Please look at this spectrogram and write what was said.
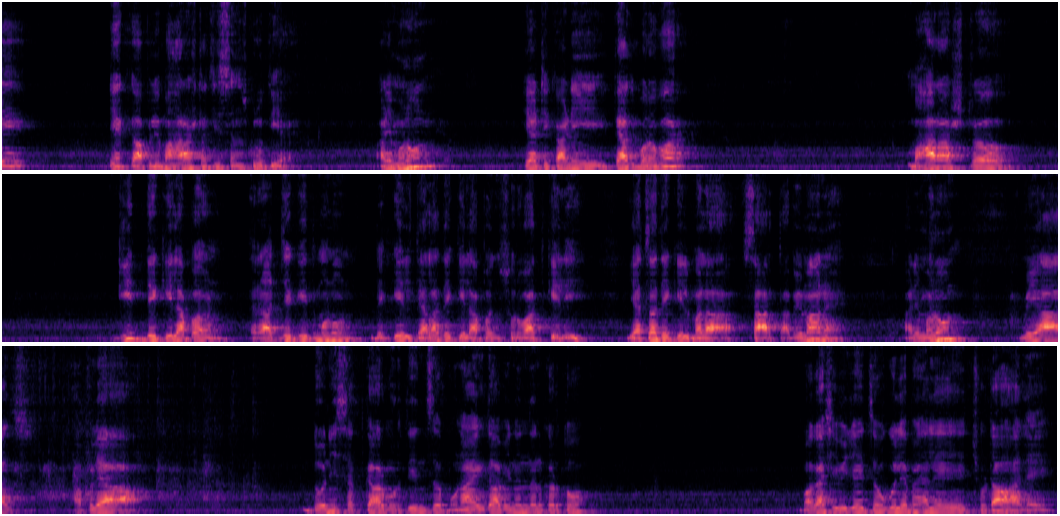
एक आपली महाराष्ट्राची संस्कृती आहे. आणि म्हणून या ठिकाणी त्याचबरोबर महाराष्ट्र गीत देखील आपण राज्यगीत म्हणून देखील त्याला देखील आपण सुरुवात केली. याचा देखील मला सार्थ अभिमान आहे. आणि म्हणून मी आज आपल्या दोन्ही सत्कार मूर्तींचं पुन्हा एकदा अभिनंदन करतो. मगाशी विजय चौगुले म्हणाले छोटा हॉल आहे.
